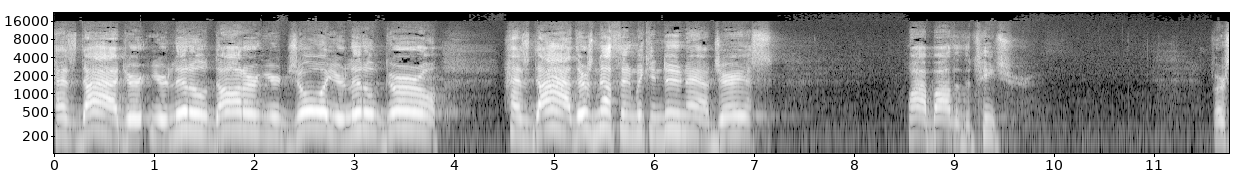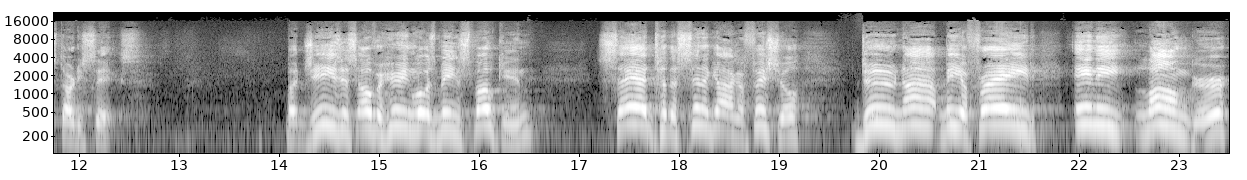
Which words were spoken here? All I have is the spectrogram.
has died. Your, your little daughter, your joy, your little girl has died. There's nothing we can do now, Jairus. Why bother the teacher? Verse 36. But Jesus, overhearing what was being spoken, said to the synagogue official, Do not be afraid any longer,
